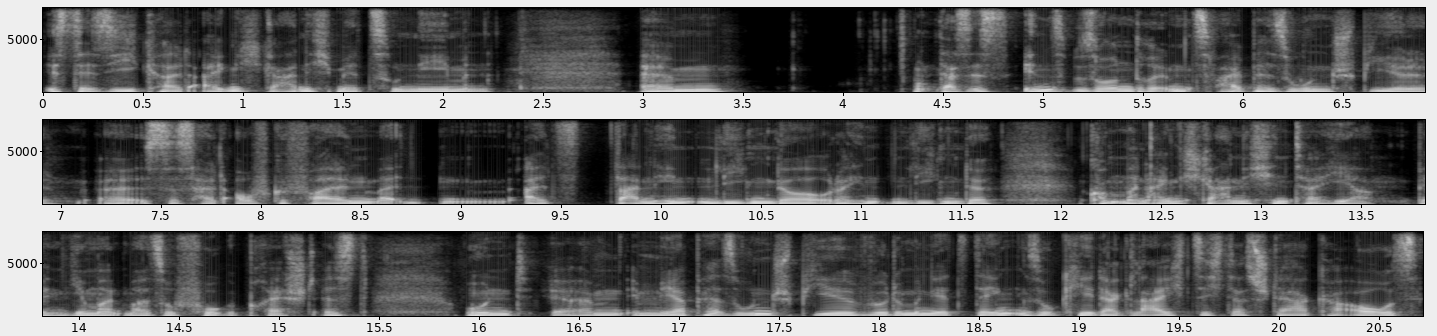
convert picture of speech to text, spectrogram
ist der Sieg halt eigentlich gar nicht mehr zu nehmen. Ähm, das ist insbesondere im Zwei-Personen-Spiel äh, ist es halt aufgefallen, als dann hintenliegender oder hintenliegende kommt man eigentlich gar nicht hinterher, wenn jemand mal so vorgeprescht ist. Und ähm, im Mehrpersonenspiel würde man jetzt denken, so okay, da gleicht sich das stärker aus.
